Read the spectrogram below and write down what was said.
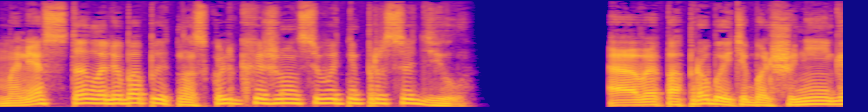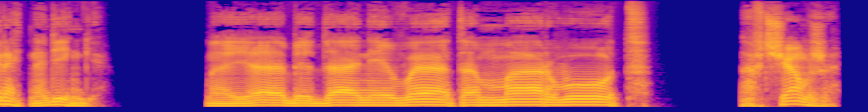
Мне стало любопытно, сколько же он сегодня просадил. А вы попробуйте больше не играть на деньги. Моя беда не в этом, Марвуд. А в чем же?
